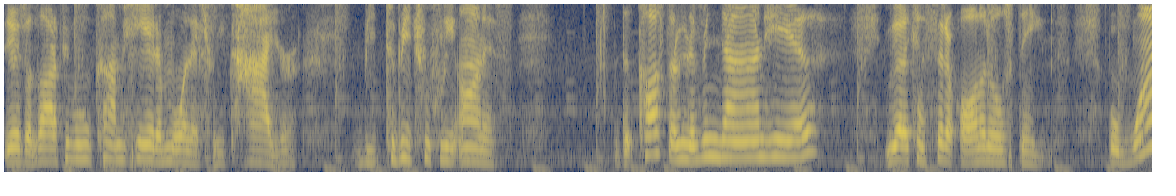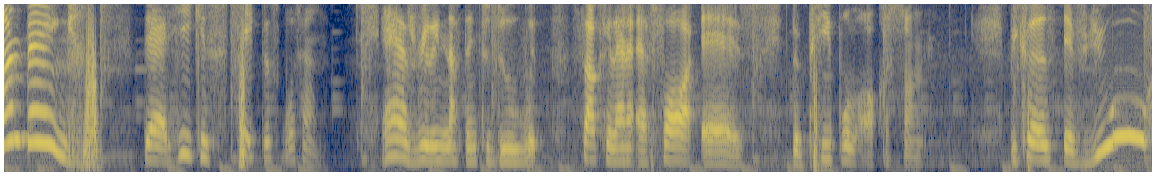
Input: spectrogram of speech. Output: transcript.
There's a lot of people who come here to more or less retire. Be, to be truthfully honest, the cost of living down here, you got to consider all of those things. But one thing that he can take this with him, it has really nothing to do with South Carolina as far as the people are concerned. Because if you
